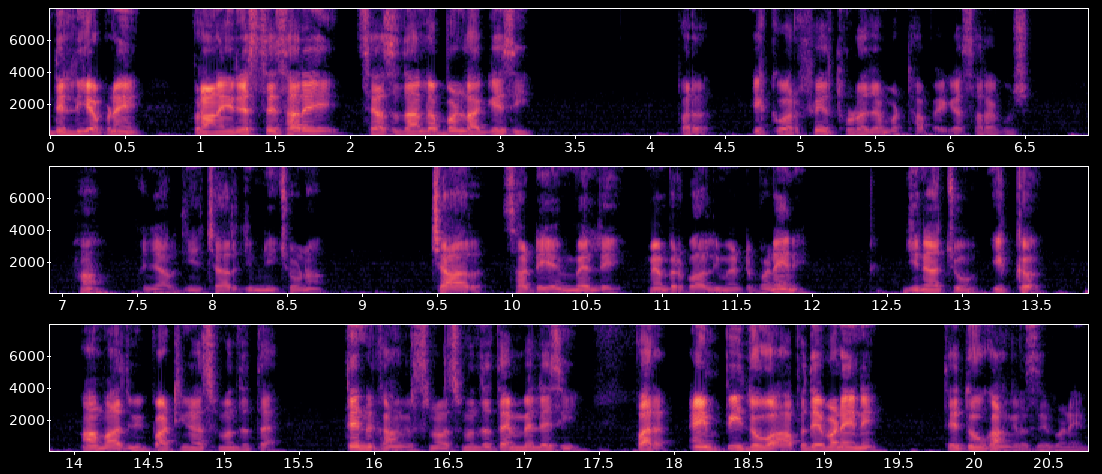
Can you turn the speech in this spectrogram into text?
ਦਿੱਲੀ ਆਪਣੇ ਪੁਰਾਣੇ ਰਿਸ਼ਤੇ ਸਾਰੇ ਸਿਆਸਤਦਾਨ ਲੱਭਣ ਲੱਗ ਗਏ ਸੀ। ਪਰ ਇੱਕ ਵਾਰ ਫਿਰ ਥੋੜਾ ਜਿਹਾ ਮੱਠਾ ਪੈ ਗਿਆ ਸਾਰਾ ਕੁਝ ਹਾਂ, ਪੰਜਾਬ ਦੀਆਂ ਚਾਰ ਜਿਮਨੀ ਚੋਣਾਂ, ਚਾਰ ਸਾਡੇ ਐਮਐਲਏ ਮੈਂਬਰ ਪਾਰਲੀਮੈਂਟ ਬਣੇ ਨੇ, ਜਿਨ੍ਹਾਂ ਚੋਂ ਇੱਕ ਆਮ ਆਦਮੀ ਪਾਰਟੀ ਨਾਲ ਸੰਬੰਧਿਤ ਹੈ, ਤਿੰਨ ਕਾਂਗਰਸ ਨਾਲ ਸੰਬੰਧਿਤ ਐਮਐਲਏ ਸੀ। ਪਰ ਐਮਪੀ ਦੋ ਆਪ ਦੇ ਬਣੇ ਨੇ ਤੇ ਦੋ ਕਾਂਗਰਸ ਦੇ ਬਣੇ ਨੇ।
